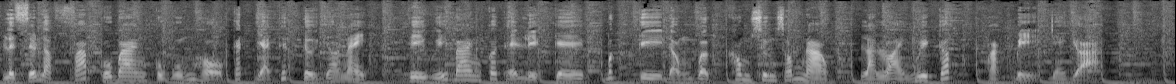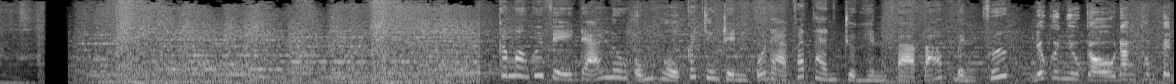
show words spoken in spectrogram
lịch sử lập pháp của bang cũng ủng hộ cách giải thích tự do này vì ủy ban có thể liệt kê bất kỳ động vật không xương sống nào là loài nguy cấp hoặc bị đe dọa. Cảm ơn quý vị đã luôn ủng hộ các chương trình của Đài Phát thanh truyền hình và báo Bình Phước. Nếu có nhu cầu đăng thông tin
